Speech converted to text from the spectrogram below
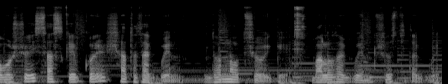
অবশ্যই সাবস্ক্রাইব করে সাথে থাকবেন। ধন্যবাদ সবাইকে। ভালো থাকবেন, সুস্থ থাকবেন।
